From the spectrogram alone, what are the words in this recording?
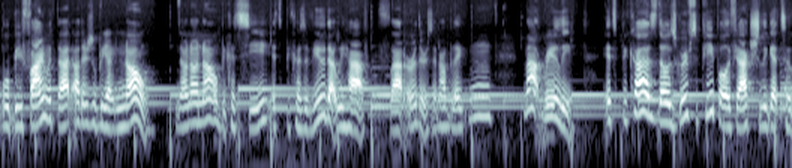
will be fine with that. Others will be like, no, no, no, no, because see, it's because of you that we have flat earthers. And I'll be like, hmm, not really. It's because those groups of people, if you actually get to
